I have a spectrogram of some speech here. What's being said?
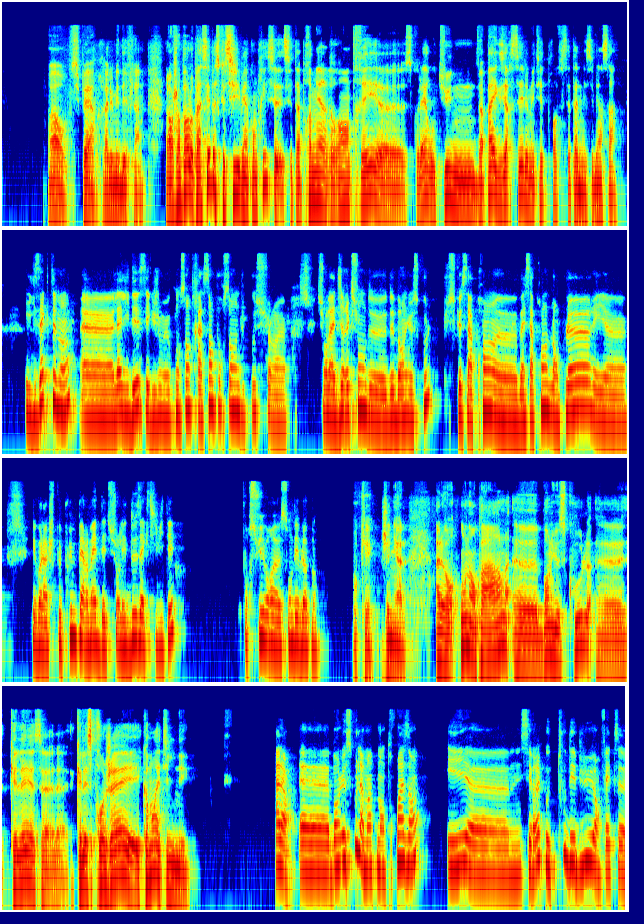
Waouh, super, rallumer des flammes. Alors j'en parle au passé parce que si j'ai bien compris, c'est ta première rentrée scolaire où tu ne vas pas exercer le métier de prof cette année, c'est bien ça? Exactement. Euh, là, l'idée, c'est que je me concentre à 100% du coup sur euh, sur la direction de, de Banlieue School, puisque ça prend euh, bah, ça prend de l'ampleur et, et voilà, je peux plus me permettre d'être sur les deux activités pour suivre son développement. Ok, génial. Alors, on en parle. Banlieue School, quel est ce, quel est ce projet et comment est-il né? Alors, Banlieue School a maintenant trois ans et c'est vrai qu'au tout début, en fait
